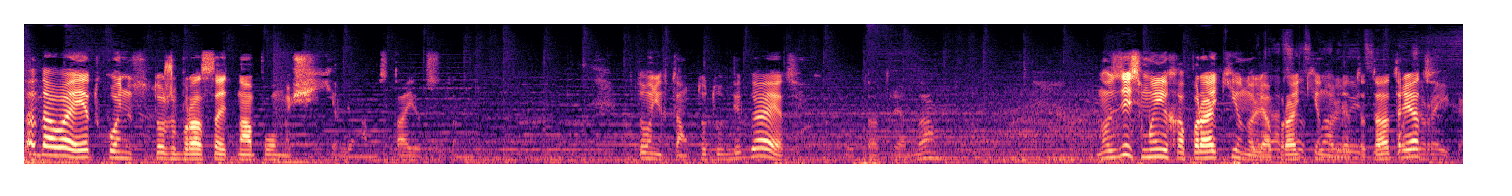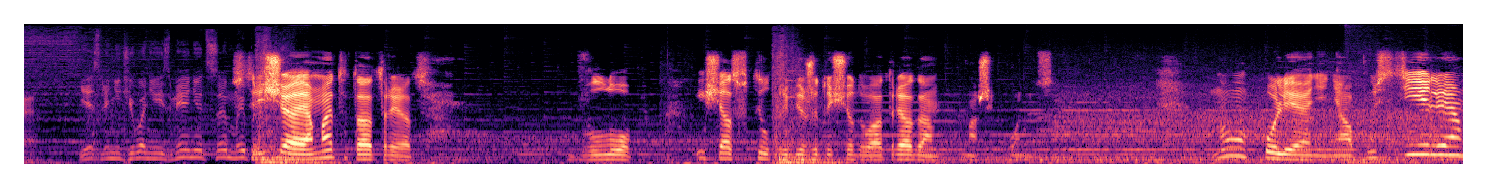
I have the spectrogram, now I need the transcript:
Да давай эту конницу тоже бросать на помощь. Хер ли нам остается там. Кто у них там? Кто-то убегает? Какой-то отряд, да? Но здесь мы их опрокинули, опрокинули этот отряд. Если ничего не изменится, мы Встречаем этот отряд в лоб. И сейчас в тыл прибежит еще два отряда нашей конницы. Ну, коли они не опустили.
